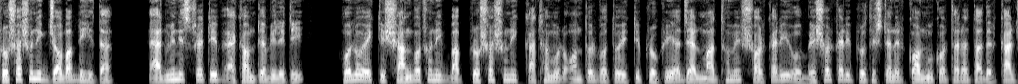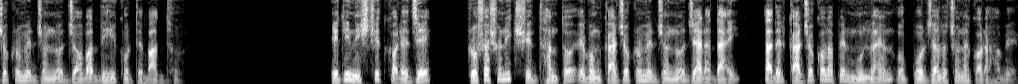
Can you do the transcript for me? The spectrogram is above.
প্রশাসনিক জবাবদিহিতা অ্যাডমিনিস্ট্রেটিভ অ্যাকাউন্টেবিলিটি হল একটি সাংগঠনিক বা প্রশাসনিক কাঠামোর অন্তর্গত একটি প্রক্রিয়া যার মাধ্যমে সরকারি ও বেসরকারি প্রতিষ্ঠানের কর্মকর্তারা তাদের কার্যক্রমের জন্য জবাবদিহি করতে বাধ্য। এটি নিশ্চিত করে যে, প্রশাসনিক সিদ্ধান্ত এবং কার্যক্রমের জন্য যারা দায়ী, তাদের কার্যকলাপের মূল্যায়ন ও পর্যালোচনা করা হবে।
